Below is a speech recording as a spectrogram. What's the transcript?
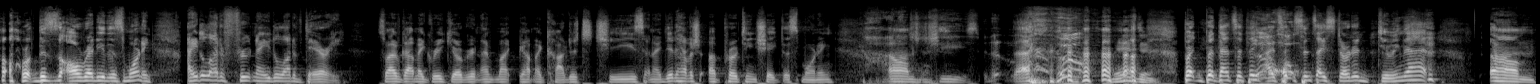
this is already this morning. I eat a lot of fruit and I eat a lot of dairy. So I've got my Greek yogurt and I've my, got my cottage cheese and I did have a, a protein shake this morning. Um, Jeez. Amazing. but but that's the thing. I, since- since I started doing that, um,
